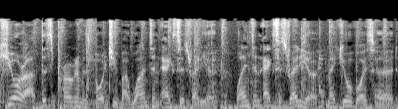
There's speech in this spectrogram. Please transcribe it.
Kia this program is brought to you by Wellington Access Radio. Wellington Access Radio, make your voice heard.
